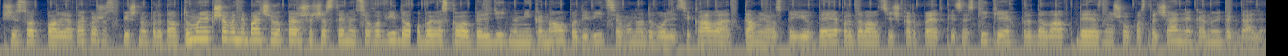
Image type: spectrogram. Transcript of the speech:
600 пар я також успішно продав. Тому, якщо ви не бачили першу частину цього відео, обов'язково перейдіть на мій канал, подивіться, вона доволі цікава. Там я розповів, де я продавав ці шкарпетки, за скільки я їх продавав, де я знайшов постачальника, ну і так далі.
